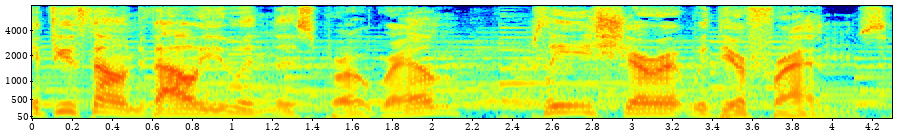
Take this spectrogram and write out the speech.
If you found value in this program, please share it with your friends.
